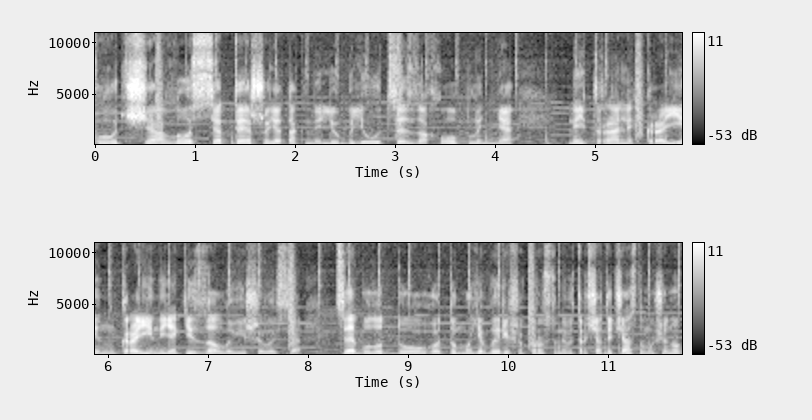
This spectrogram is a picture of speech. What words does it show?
почалося те, що я так не люблю, це захоплення нейтральних країн, країн, які залишилися. Це було довго, тому я вирішив просто не витрачати час, тому що ну.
